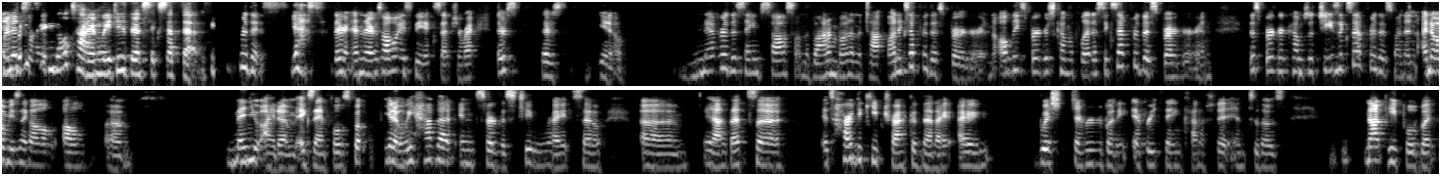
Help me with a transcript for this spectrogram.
When Every it's like, single time we do this except that for this. Yes, there and there's always the exception, right? There's there's you know never the same sauce on the bottom bun and the top bun except for this burger. And all these burgers come with lettuce except for this burger. And this burger comes with cheese except for this one. And i know i'm using all, all um, menu item examples but you know we have that in service too right? So um, yeah that's a uh, it's hard to keep track of that. I, I wish everybody everything kind of fit into those not people but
